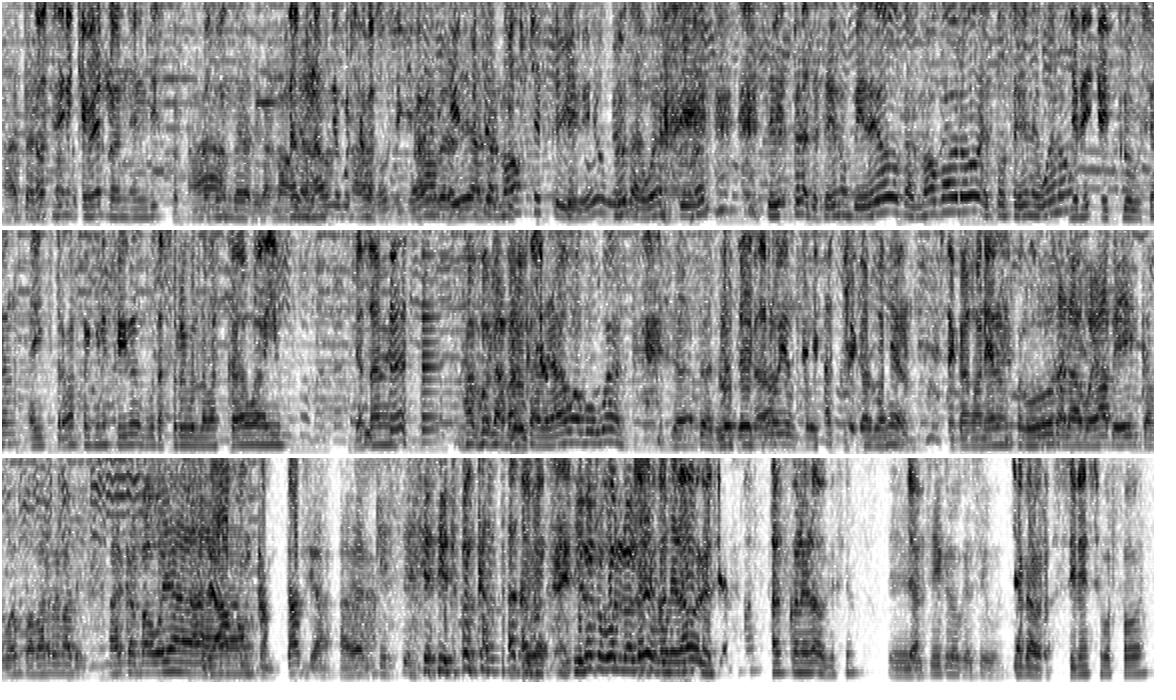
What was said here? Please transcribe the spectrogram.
Ah, espérate, No, si tienen que verlo en, en Discord. Ah, espérate, calmado. Está con audio por si Ah, acaso. Ah, ¿Qué espérate, ya, escucha- calmado. qué escucha este Se- video, weón? puta, weón. Se ve- espérate, se viene un video, calmado, cabro. Esto se viene bueno. Ya te dije, hay producción, hay trabajo aquí en este video. Puta, sorry por la marca de agua ahí. Ya saben, La, por la marca de agua, pues, weón. Ya, espérate. los de desarrollo que se cagonearon. Se cagonearon con Puta la weá penca, weón, papá remate. A ver, calmado, voy a. Creado con Camtasia. A ver, que se editó en Camtasia. Y el otro weón lo lee, con el audio, ¿cierto? Están con el audio, ¿cierto? Eh, Ya. Sí, creo que sí, weón. Ya cabros, silencio por favor.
